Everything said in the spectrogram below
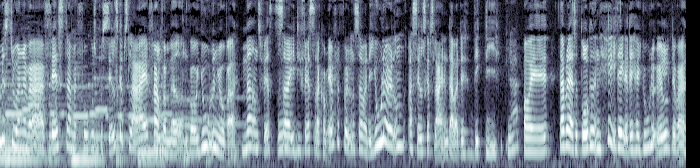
Julestuerne var fester med fokus på selskabsleje frem for maden, hvor julen jo var madens fest. Så i de fester, der kom efterfølgende, så var det juleøllen og selskabslejen, der var det vigtige. Ja. Og øh, der blev altså drukket en hel del af det her juleøl. Det var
